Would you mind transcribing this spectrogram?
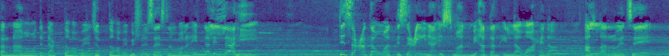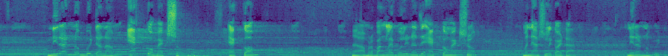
তার নাম আমাদের ডাকতে হবে, জপতে হবে। বিষ্ণু ইসা ইসলাম বলেন, ইন্না লিল্লাহি তিসআতাও ওয়া তিসঈনা ইসমান ওয়াহিদা। আল্লাহর রয়েছে নিরানব্বইটা নাম, এক কম একশো। এক কম? আমরা বাংলায় বলি না যে এক কম একশো। মানে আসলে কয়টা? নিরানব্বইটা।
